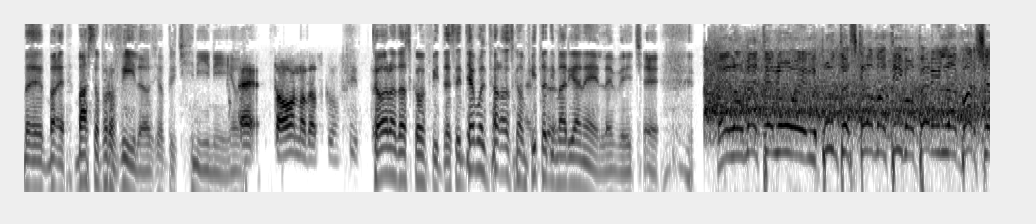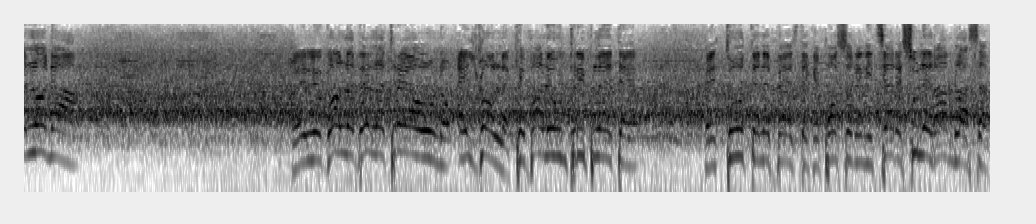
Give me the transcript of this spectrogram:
eh, ba- basso profilo, signor Piccinini. Eh, tono da sconfitta. Tono da sconfitta. Sentiamo il tono da sconfitta Eh, di certo. Marianella, invece. E lo mette lui, il punto esclamativo per il Barcellona. E il gol del 3 a 1 è il gol che vale un triplete. E tutte le feste che possono iniziare sulle Ramblas.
